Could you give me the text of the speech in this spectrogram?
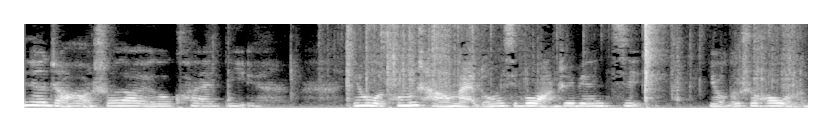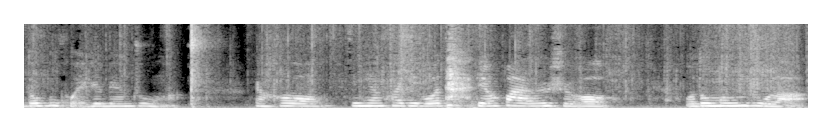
今天正好收到一个快递，因为我通常买东西不往这边寄，有的时候我们都不回这边住嘛。然后今天快递给我打 电话的时候，我都懵住了。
